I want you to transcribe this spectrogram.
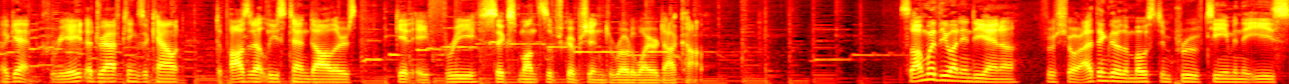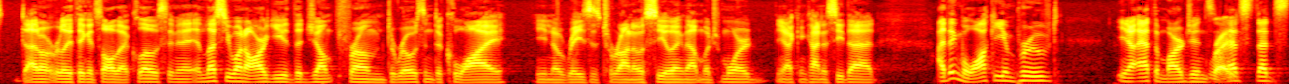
again, create a DraftKings account, deposit at least $10, get a free six month subscription to rotowire.com. So I'm with you on Indiana for sure. I think they're the most improved team in the East. I don't really think it's all that close. I mean, unless you want to argue the jump from DeRozan to Kawhi, you know, raises Toronto's ceiling that much more. You know, I can kind of see that. I think Milwaukee improved you know, at the margins. Right. That's that's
